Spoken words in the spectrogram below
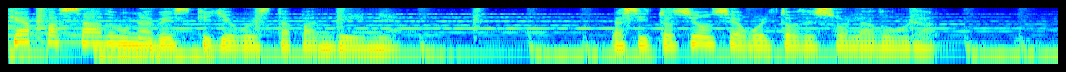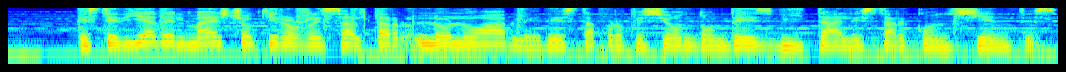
¿Qué ha pasado una vez que llegó esta pandemia? La situación se ha vuelto desoladora. Este Día del Maestro quiero resaltar lo loable de esta profesión donde es vital estar conscientes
